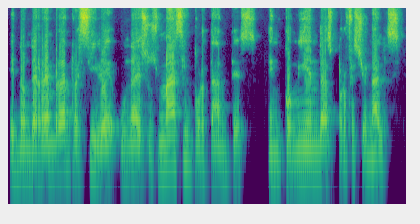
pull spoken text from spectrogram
en donde Rembrandt recibe una de sus más importantes encomiendas profesionales.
